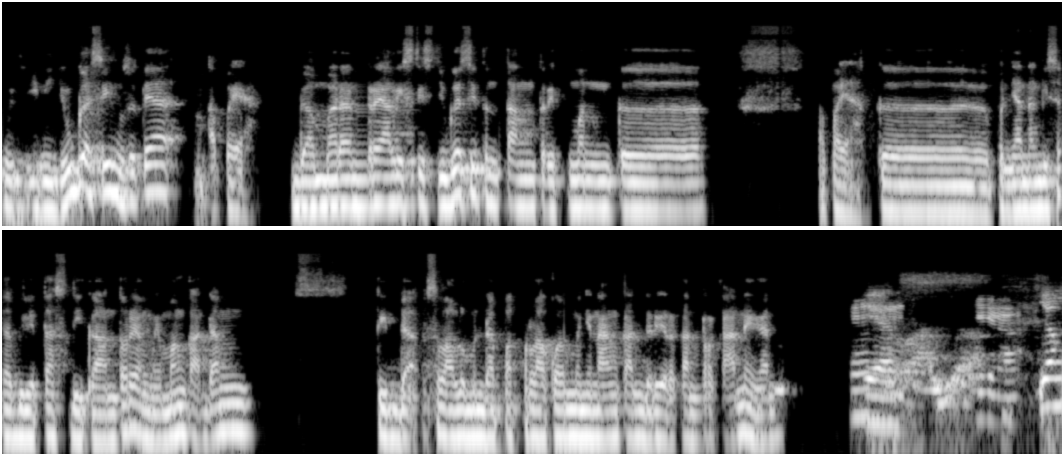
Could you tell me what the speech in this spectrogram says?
ini juga sih maksudnya apa ya gambaran realistis juga sih tentang treatment ke apa ya ke penyandang disabilitas di kantor yang memang kadang tidak selalu mendapat perlakuan menyenangkan dari rekan-rekannya kan. Yes. Iya. Yang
